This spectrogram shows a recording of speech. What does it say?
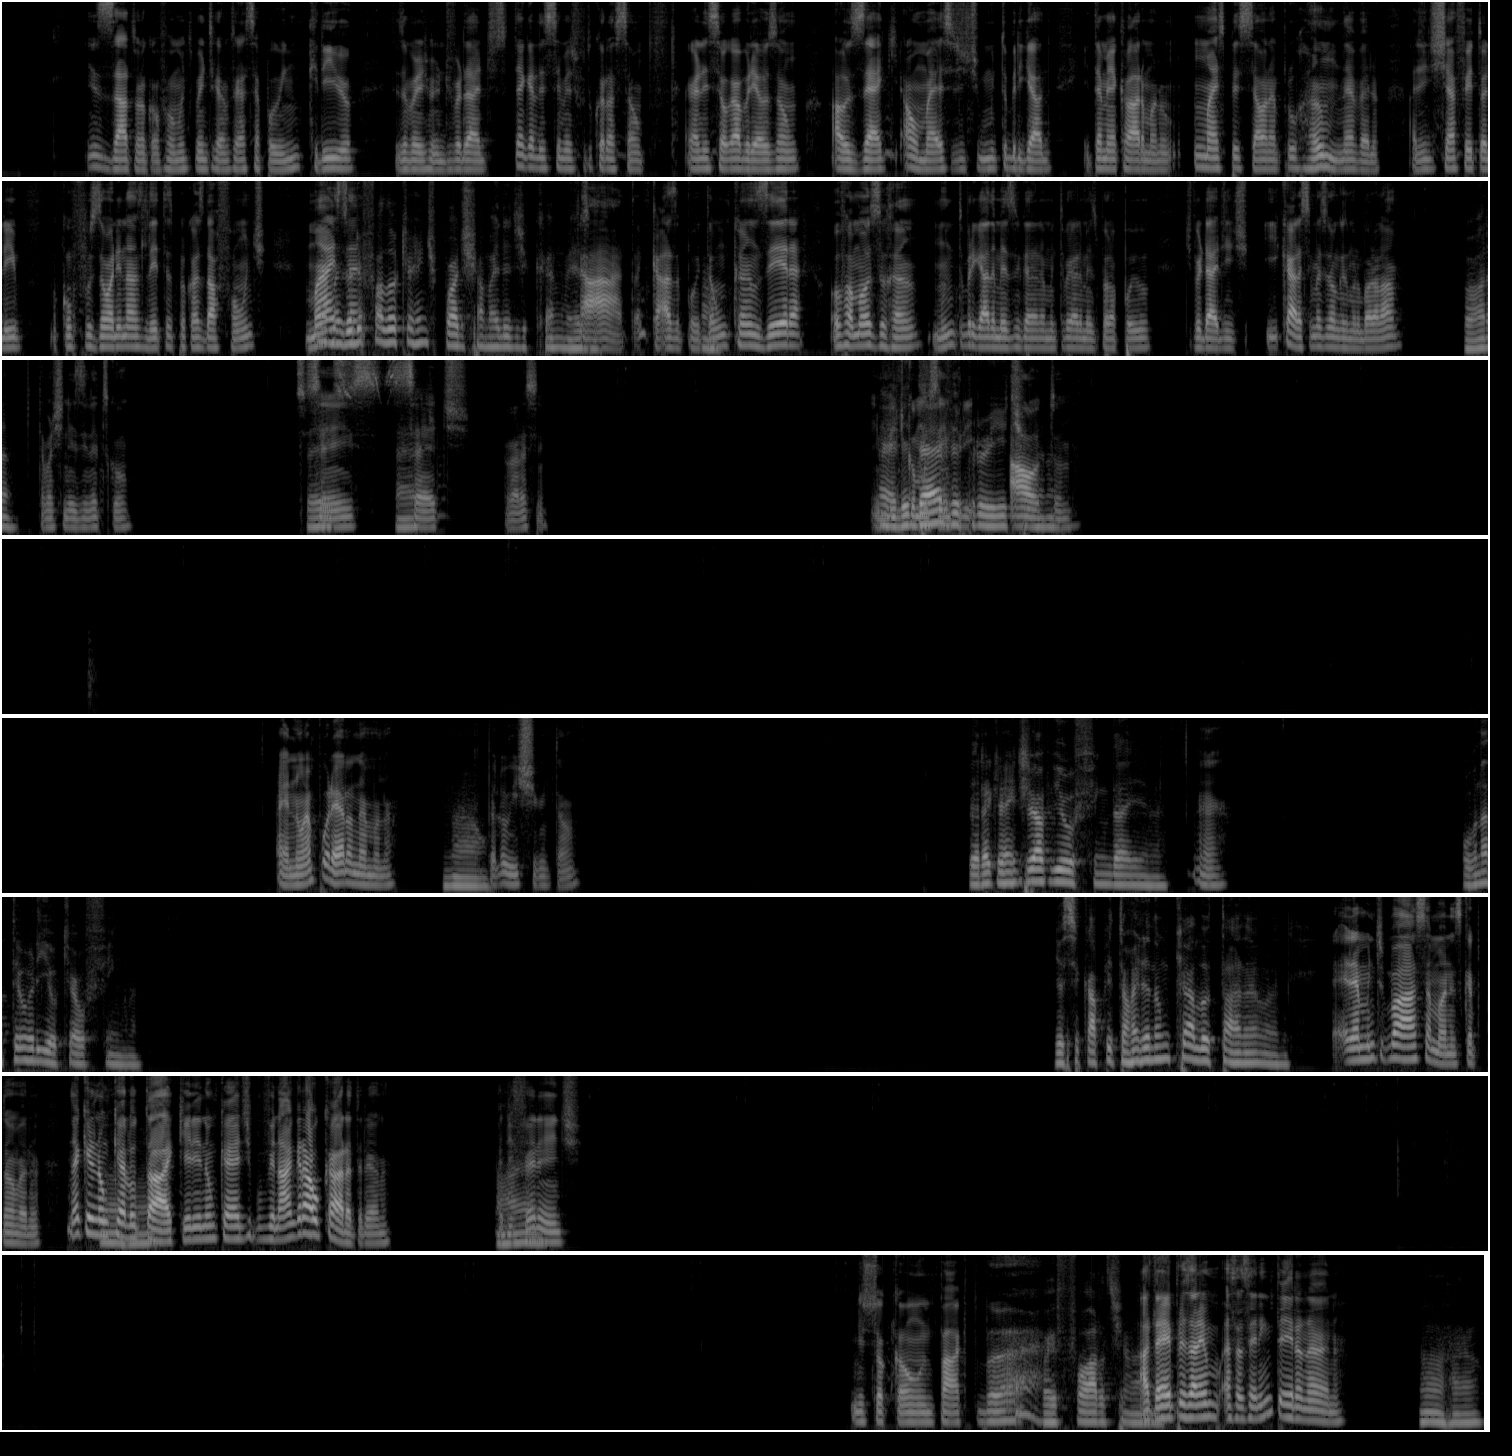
Exato, mano. Foi muito bem, queremos esse apoio incrível. Vocês mesmo de verdade. Só tenho a agradecer mesmo do coração. Agradecer ao Gabrielzão, ao Zeke, ao Messi, gente, muito obrigado. E também, é claro, mano, um mais especial, né, pro Ram, né, velho? A gente tinha feito ali uma confusão ali nas letras por causa da fonte. É, Mas, mas né? ele falou que a gente pode chamar ele de Khan mesmo. Ah, tá em casa, pô. Então, Ah. um Canzeira, o famoso Ram. Muito obrigado mesmo, galera. Muito obrigado mesmo pelo apoio. De verdade, gente. E, cara, sem mais delongas, mano, bora lá? Bora. Tem uma chinesinha, let's go. Seis. Seis, sete. sete. Agora sim. E É, ele como deve sempre, pro Ichigo, alto. né? É, não é por ela, né, mano? Não. Pelo Ichigo, então. Será que a gente já viu o fim daí, né? É. Ou na teoria o que é o fim, né? E esse capitão, ele não quer lutar, né, mano? Ele é muito massa, mano, esse capitão, velho. Não é que ele não quer Aham. lutar, é que ele não quer, tipo, vinagrar o cara, tá ligado? É Ah, é. diferente. E socão, impacto. bah. Foi forte, mano. Até represarem essa cena inteira, né, velho? Aham.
